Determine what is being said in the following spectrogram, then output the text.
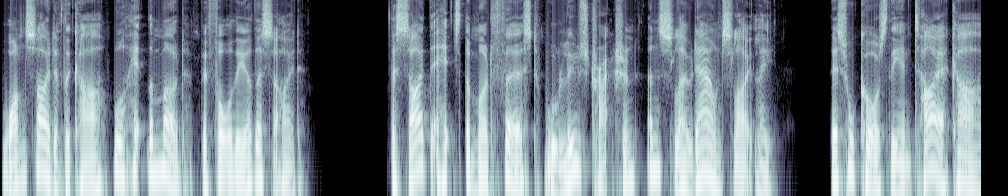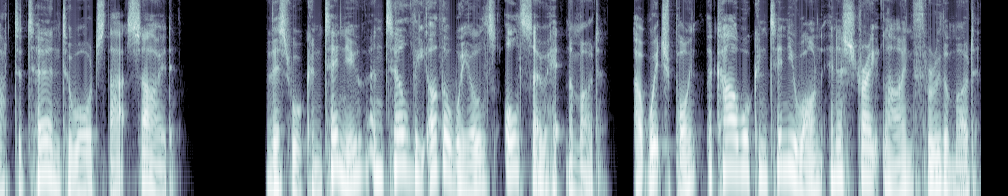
One side of the car will hit the mud before the other side. The side that hits the mud first will lose traction and slow down slightly. This will cause the entire car to turn towards that side. This will continue until the other wheels also hit the mud, at which point the car will continue on in a straight line through the mud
